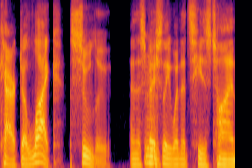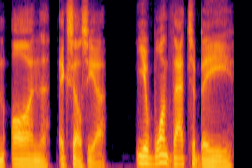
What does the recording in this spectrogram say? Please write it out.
character like Sulu, and mm. especially when it's his time on Excelsior, you want that to be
